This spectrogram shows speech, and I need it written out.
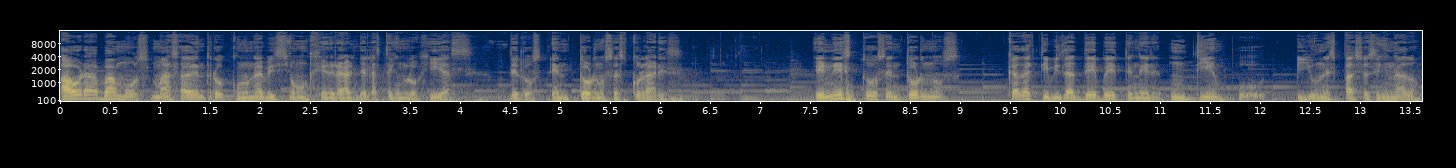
Ahora vamos más adentro con una visión general de las tecnologías de los entornos escolares. En estos entornos, cada actividad debe tener un tiempo y un espacio asignado,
